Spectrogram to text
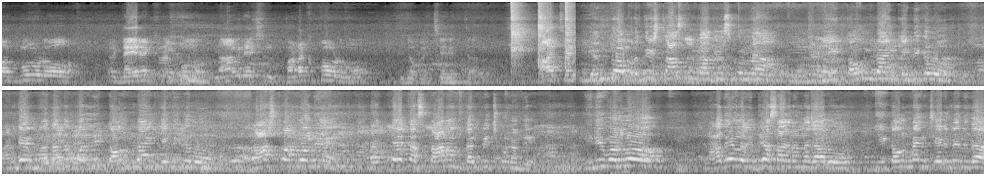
పదమూడు డైరెక్టర్కు నామినేషన్ పడకపోవడము ఇది ఒక చరిత్ర. ఎంతో ప్రతిష్టాత్మకంగా తీసుకున్న ఈ టౌన్ బ్యాంక్ ఎన్నికలు అంటే మదనపల్లి టౌన్ బ్యాంక్ ఎన్నికలు రాష్ట్రంలోనే ప్రత్యేక స్థానం కల్పించుకున్నది. ఇది నాదేళ్ళ విద్యాసాగర్ అన్న గారు ఈ టౌన్ బ్యాంక్ చైర్మన్గా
